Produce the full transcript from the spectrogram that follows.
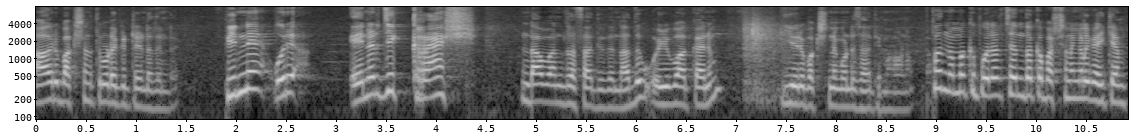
ആ ഒരു ഭക്ഷണത്തിലൂടെ കിട്ടേണ്ടതുണ്ട്. പിന്നെ ഒരു എനർജി ക്രാഷ് ഉണ്ടാവാനുള്ള സാധ്യതയുണ്ട്. അത് ഒഴിവാക്കാനും ഈ ഒരു ഭക്ഷണം കൊണ്ട് സാധ്യമാവണം. അപ്പം നമുക്ക് പുലർച്ചെ എന്തൊക്കെ ഭക്ഷണങ്ങൾ കഴിക്കാം?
